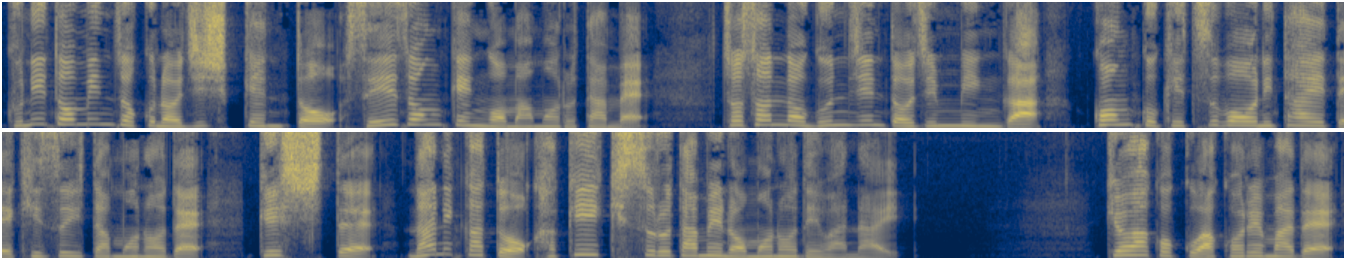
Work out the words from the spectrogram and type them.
国と民族の自主権と生存権を守るため、著村の軍人と人民が根拠欠乏に耐えて築いたもので、決して何かと駆け引きするためのものではない。共和国はこれまで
